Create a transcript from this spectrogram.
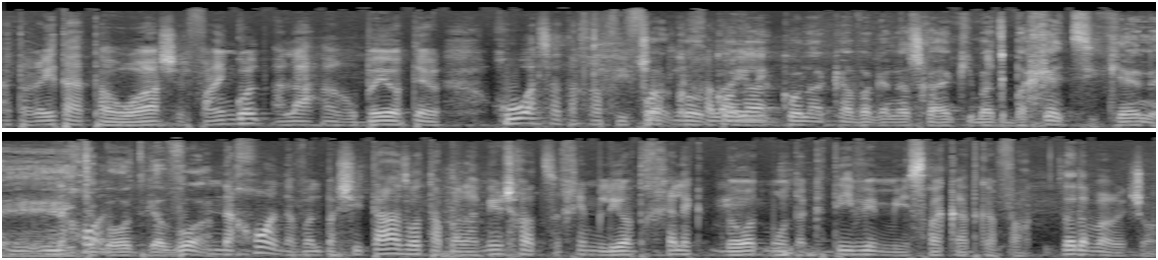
אתה ראית את ההוראה של פיינגולד, עלה הרבה יותר. הוא עשה את החפיפות תשמע, כל- כל הקו הגנה שלך היה כמעט בחצי, כן? אה, היית נכון, מאוד גבוה. נכון, אבל בשיטה הזאת הבלמים שלך צריכים להיות חלק מאוד מאוד אקטיבי ממשחק ההתקפה. זה דבר ראשון.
